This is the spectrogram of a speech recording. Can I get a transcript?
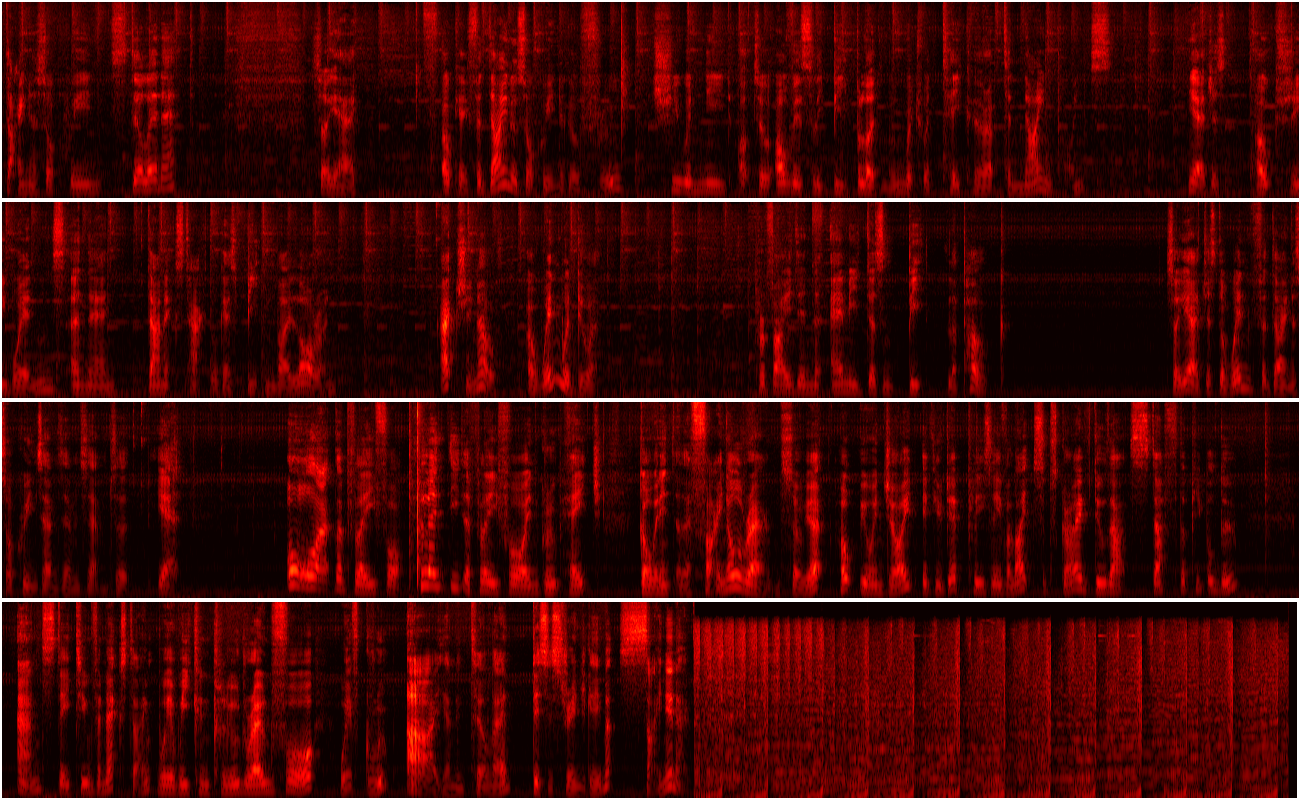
Dinosaur Queen still in it. So yeah, okay, for Dinosaur Queen to go through, she would need to obviously beat Blood Moon, which would take her up to 9 points. Yeah, just hope she wins, and then Danxtactyl gets beaten by Lauren. Actually, no. A win would do it. Providing that Emmy doesn't beat Lepoke. So yeah, just a win for Dinosaur Queen 777. So yeah, all at the play for. Plenty to play for in Group H going into the final round. So yeah, hope you enjoyed. If you did, please leave a like, subscribe, do that stuff that people do. And stay tuned for next time where we conclude round 4 with Group I. And until then, this is Strange Gamer signing out.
